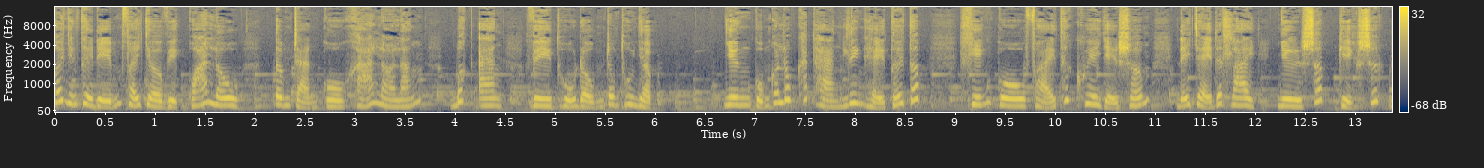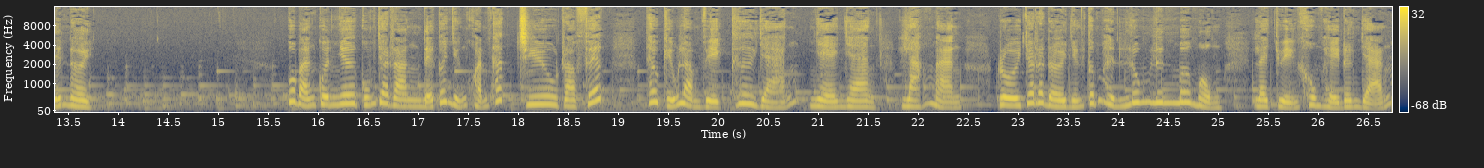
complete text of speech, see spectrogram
Có những thời điểm phải chờ việc quá lâu, tâm trạng cô khá lo lắng, bất an vì thụ động trong thu nhập. Nhưng cũng có lúc khách hàng liên hệ tới tấp, khiến cô phải thức khuya dậy sớm để chạy deadline như sắp kiệt sức đến nơi. Cô bạn Quỳnh Như cũng cho rằng để có những khoảnh khắc chill ra phết, theo kiểu làm việc thư giãn, nhẹ nhàng, lãng mạn, rồi cho ra đời những tấm hình lung linh mơ mộng là chuyện không hề đơn giản.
